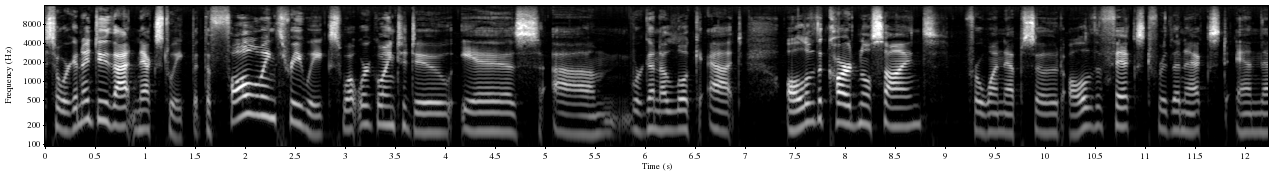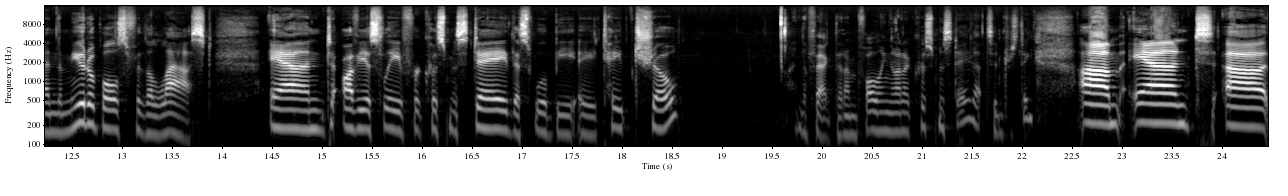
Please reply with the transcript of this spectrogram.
so we're going to do that next week. But the following three weeks, what we're going to do is um, we're going to look at all of the cardinal signs for one episode, all of the fixed for the next, and then the mutables for the last. And obviously, for Christmas Day, this will be a taped show the fact that I'm falling on a Christmas day. That's interesting. Um, and uh,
